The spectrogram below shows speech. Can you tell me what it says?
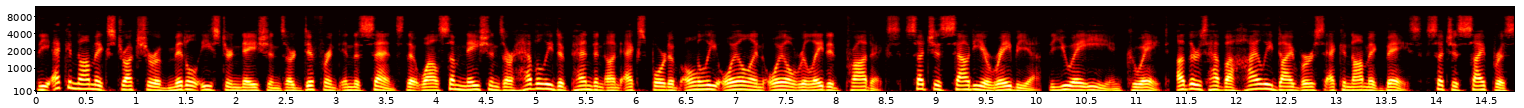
The economic structure of Middle Eastern nations are different in the sense that while some nations are heavily dependent on export of only oil and oil-related products such as Saudi Arabia, the UAE and Kuwait, others have a highly diverse economic base such as Cyprus,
